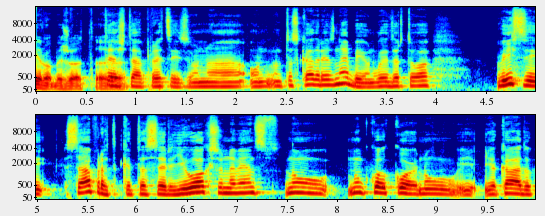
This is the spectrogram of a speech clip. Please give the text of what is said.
ierobežot. Tieši tā, precīzi. Un, un, un tas kādreiz nebija. Un līdz ar to visi saprata, ka tas ir joks, un neviens, nu, nu, ko, ko, nu ja kādu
